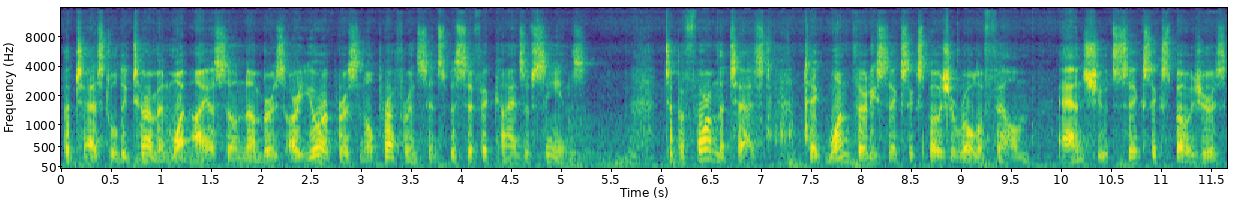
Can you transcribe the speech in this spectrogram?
The test will determine what ISO numbers are your personal preference in specific kinds of scenes. To perform the test, take one 36 exposure roll of film and shoot six exposures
